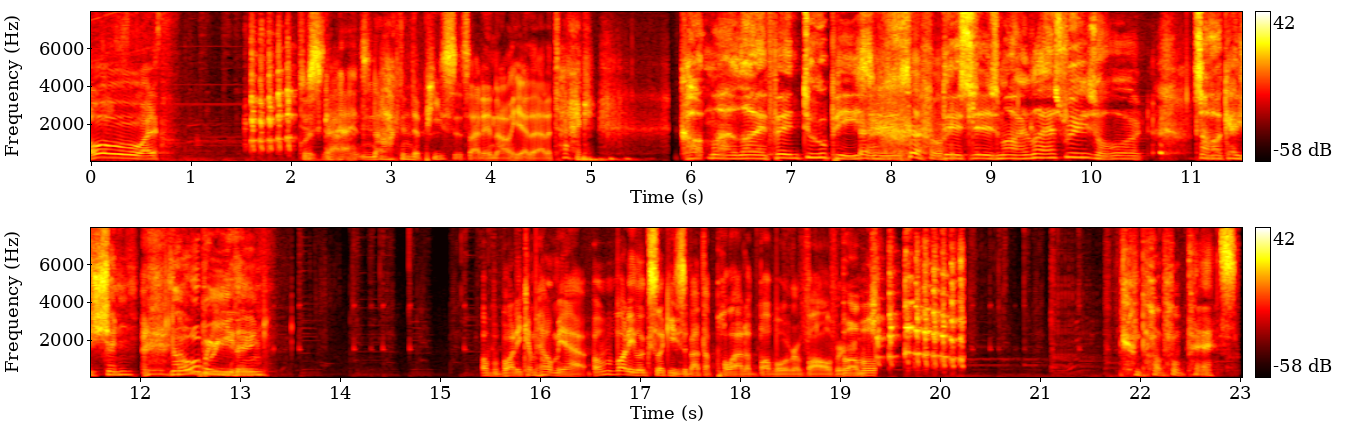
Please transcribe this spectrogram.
Oh, I Was just got that? knocked into pieces. I didn't know he had that attack. Cut my life into pieces. this is my last resort. Suffocation. No, breathing. Bubble Buddy, come help me out. Bubble Buddy looks like he's about to pull out a bubble revolver. Bubble. Bubble Bass.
